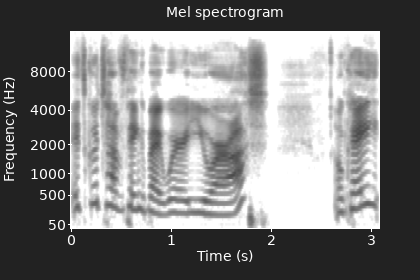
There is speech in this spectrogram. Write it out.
it's good to have a think about where you are at. Okay,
